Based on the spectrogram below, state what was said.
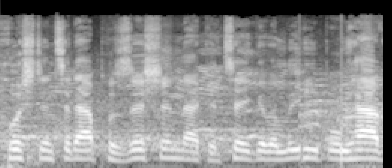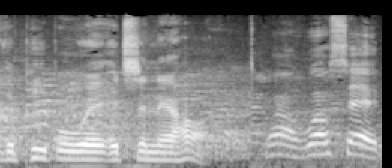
pushed into that position that could take it to lead people. You have the people where it's in their heart. Wow, well said.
